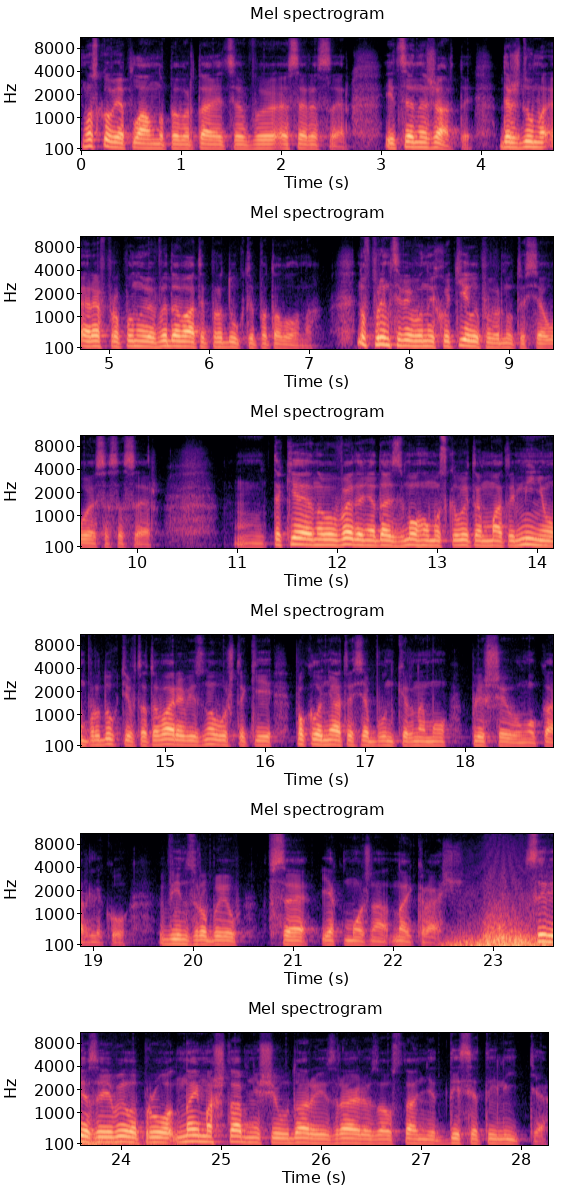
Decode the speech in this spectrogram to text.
Московія плавно повертається в СРСР. І це не жарти. Держдума РФ пропонує видавати продукти по талонах. Ну, в принципі, вони хотіли повернутися у СССР. Таке нововведення дасть змогу московитам мати мінімум продуктів та товарів і знову ж таки поклонятися бункерному плішивому карліку. Він зробив все як можна найкраще. Сирія заявила про наймасштабніші удари Ізраїлю за останні десятиліття.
